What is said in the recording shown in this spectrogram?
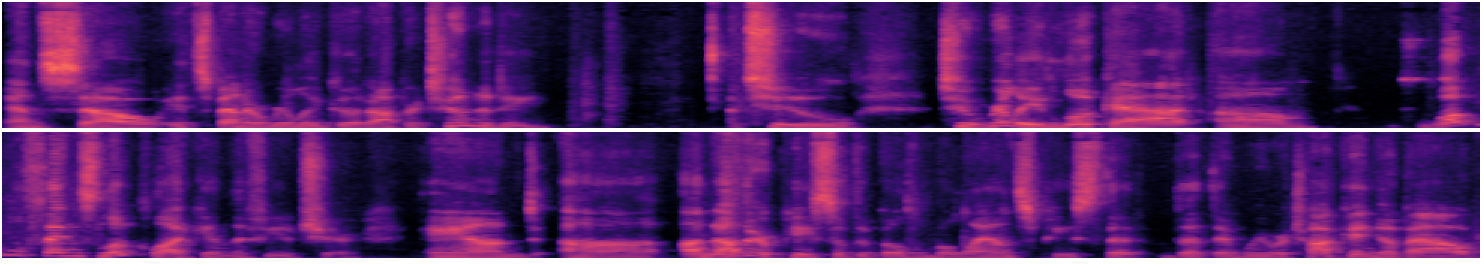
And so it's been a really good opportunity to, to really look at um, what will things look like in the future? and uh, another piece of the buildable lands piece that, that, that we were talking about,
